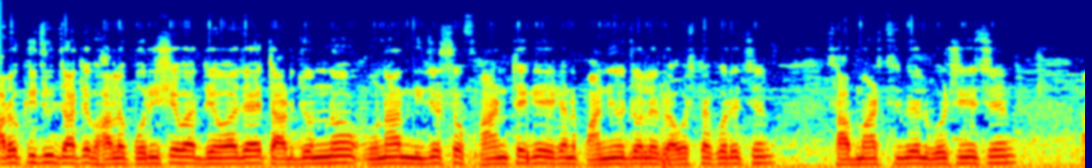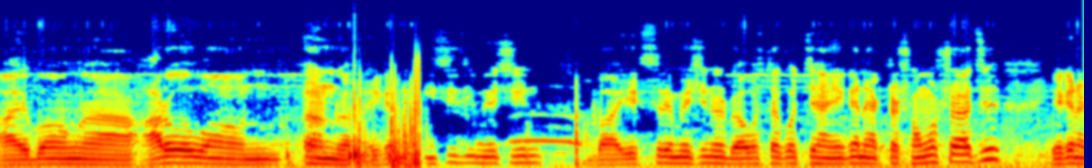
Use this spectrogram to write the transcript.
আরও কিছু যাতে ভালো পরিষেবা দেওয়া যায়, তার জন্য ওনার নিজস্ব ফান্ড থেকে এখানে পানীয় জলের ব্যবস্থা করেছেন সাবমার্সিবেল বসিয়েছেন। এবং আরও এখানে ইসিজি মেশিন বা এক্স রে মেশিনের ব্যবস্থা করছে। হ্যাঁ এখানে একটা সমস্যা আছে। এখানে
